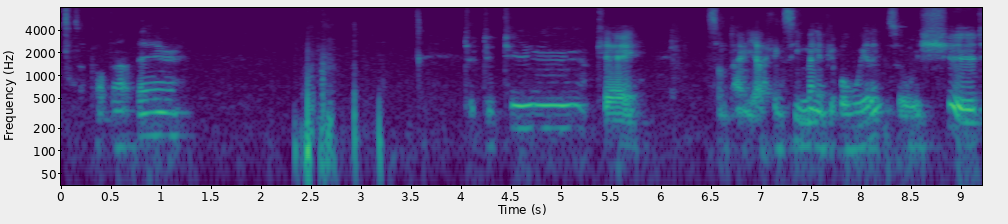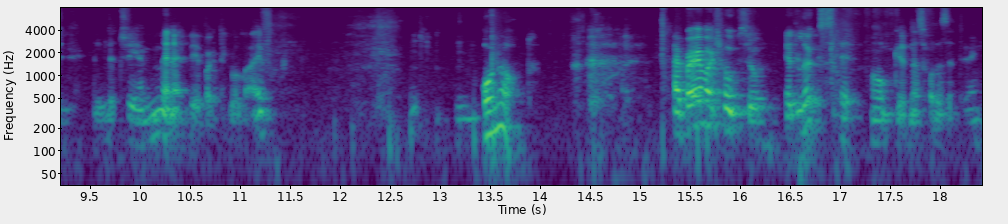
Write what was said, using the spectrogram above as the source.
So pop that there. Okay. Sometime, yeah, I can see many people waiting, so we should, in literally a minute, be about to go live. Or not? I very much hope so. It looks, it, oh goodness, what is it doing?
